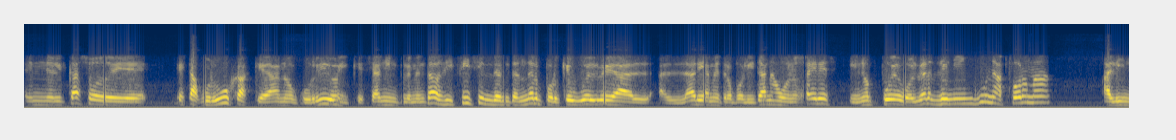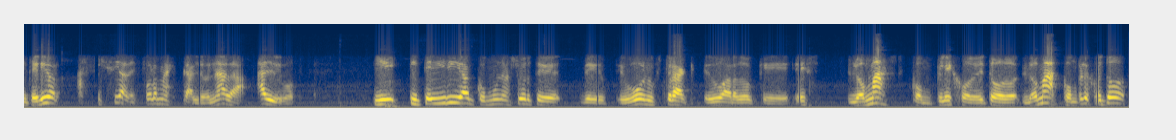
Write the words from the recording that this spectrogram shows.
en el caso de estas burbujas que han ocurrido y que se han implementado, es difícil de entender por qué vuelve al, área metropolitana Buenos Aires y no puede volver de ninguna forma al interior, así sea de forma escalonada, algo. Y, te diría como una suerte de, bonus track, Eduardo, que es lo más complejo de todo, lo más complejo de todo,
